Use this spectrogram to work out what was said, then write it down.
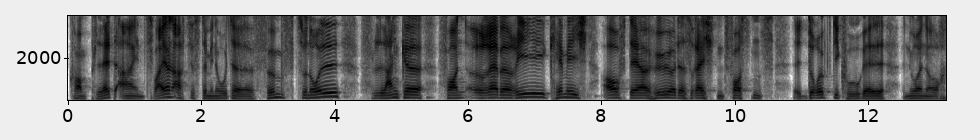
komplett ein. 82. Minute 5 zu 0. Flanke von Reberie. Kimmich auf der Höhe des rechten Pfostens drückt die Kugel nur noch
